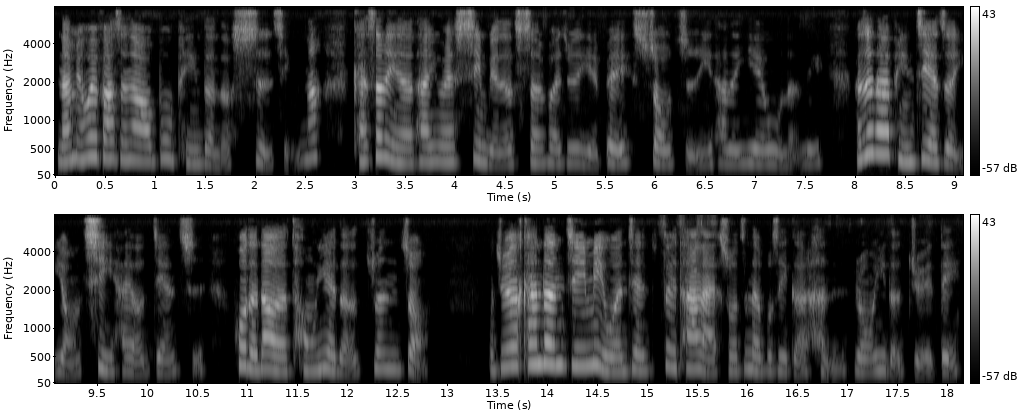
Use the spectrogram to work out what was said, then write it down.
难免会发生到不平等的事情。那凯瑟琳呢？她因为性别的身份，就是也被受质疑她的业务能力。可是她凭借着勇气还有坚持，获得到了同业的尊重。我觉得刊登机密文件对她来说，真的不是一个很容易的决定，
